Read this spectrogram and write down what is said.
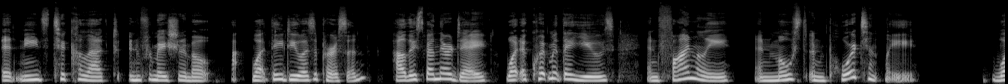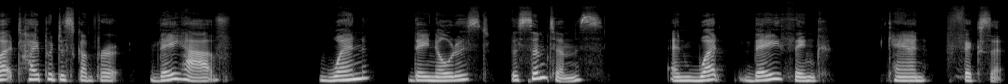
it needs to collect information about uh, what they do as a person, how they spend their day, what equipment they use, and finally, and most importantly, what type of discomfort they have when they noticed the symptoms and what they think can fix it.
